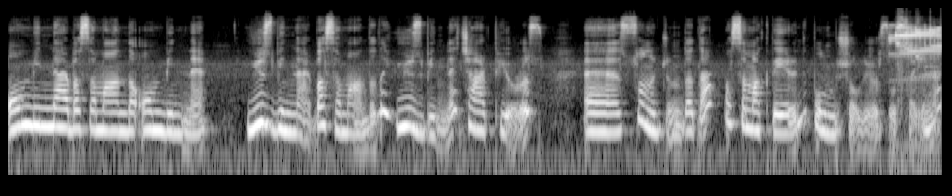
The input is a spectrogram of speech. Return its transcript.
on binler basamağında on binle, yüz binler basamağında da yüz binle çarpıyoruz. E, sonucunda da basamak değerini bulmuş oluyoruz o sayının.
